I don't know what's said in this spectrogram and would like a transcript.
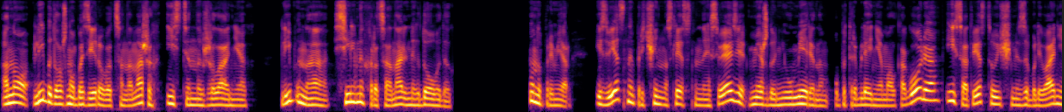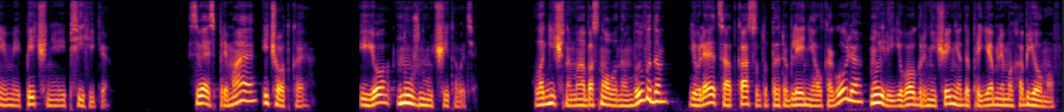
Оно либо должно базироваться на наших истинных желаниях, либо на сильных рациональных доводах. Ну, например, Известны причинно-следственные связи между неумеренным употреблением алкоголя и соответствующими заболеваниями печени и психики. Связь прямая и четкая. Ее нужно учитывать. Логичным и обоснованным выводом является отказ от употребления алкоголя, ну или его ограничение до приемлемых объемов.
